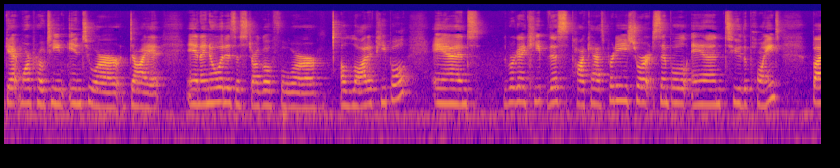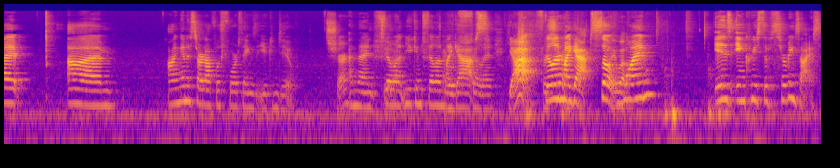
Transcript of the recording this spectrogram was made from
get more protein into our diet. And I know it is a struggle for a lot of people. And we're going to keep this podcast pretty short, simple, and to the point. But um, I'm going to start off with four things that you can do. Sure. And then fill in. You can fill in I my gaps. fill in- Yeah, for fill in my gaps. So one is increase the serving size.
